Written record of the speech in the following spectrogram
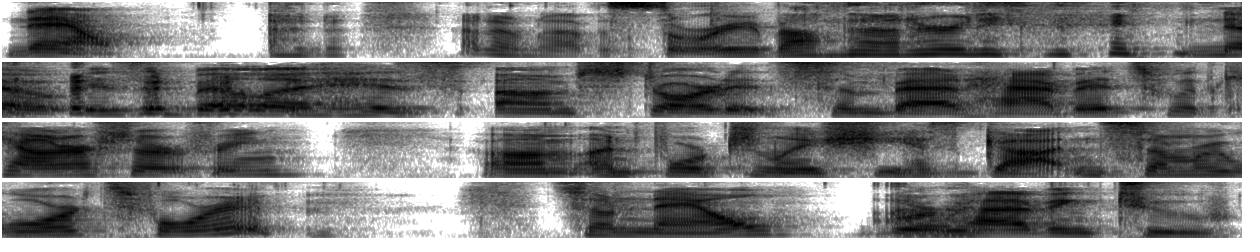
Now, I don't, have a story about that or anything. no, Isabella has um, started some bad habits with counter surfing. Um, unfortunately, she has gotten some rewards for it. So now we're would, having to.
